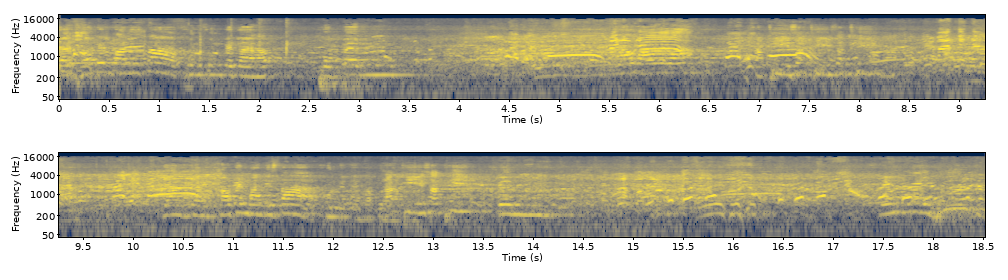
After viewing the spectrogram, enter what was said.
ยังเขาเป็นบาริสต้าคุณคุณเป็นอะไรครับ ผมเป็นสักทีสักทีสักทียังยัง เขาเป็นบาริสต้าคุณเป็นอะไรครับสักทีสักทีเป็นเป็นอะไรเพื่อนอะ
